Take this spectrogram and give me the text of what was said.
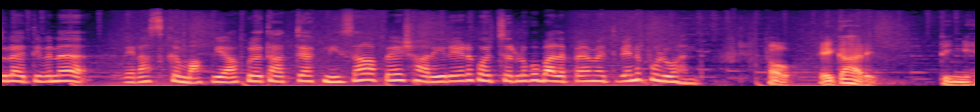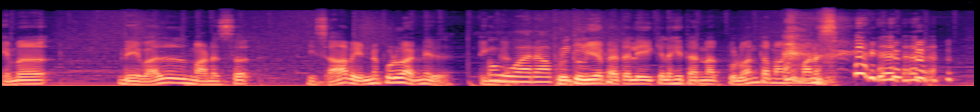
තුළ ඇතිවෙන වෙනස්කමක් ව්‍යාකුල තත්ත්වයක් නිසා අපේ ශරීරයට කොච්චරලොක බලපෑම ඇතිවෙන පුළුවන්ද? ඔව ඒක හරි. ටිං එහෙම දේවල් මනස නිසා වෙන්න පුළුවන්නේද අපි පෘතුවිය පැතලේ කියලා හිතන්නත් පුළුවන් තමගේ මනස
